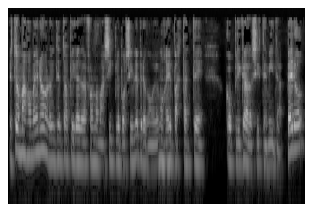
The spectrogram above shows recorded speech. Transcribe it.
Esto es más o menos, lo intento explicar de la forma más simple posible, pero como vemos es bastante complicado el sistemita. Pero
